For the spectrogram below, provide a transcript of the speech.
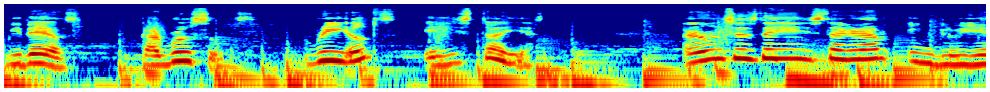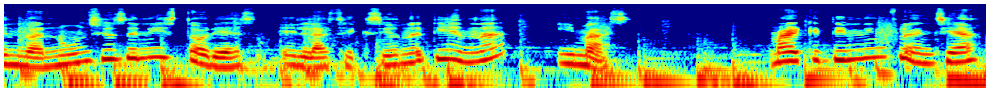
videos, carousels, reels e historias. Anuncios de Instagram incluyendo anuncios en historias en la sección de tienda y más. Marketing de influencia,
